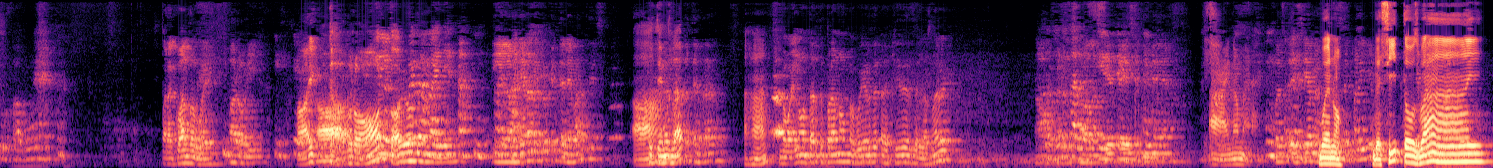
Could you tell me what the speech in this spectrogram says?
Por favor. ¿Para cuándo, güey? Para ahorita. Ay, cabrón, Pero todavía. Y en la mañana no creo que te levantes. Ah, ¿Tú tienes lab? temprano. Ajá. Me voy a levantar temprano, me voy a ir de aquí desde las 9. No, Nosotros pero a las son siete. siete, siete y media. Ay, no más. Pues te decía, me Bueno, besitos, bye.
